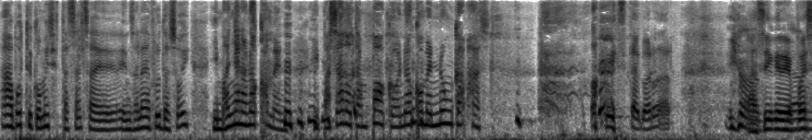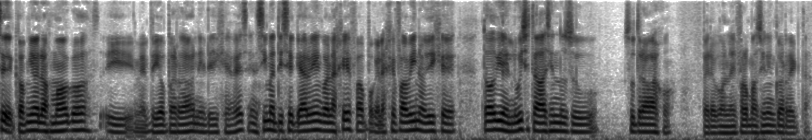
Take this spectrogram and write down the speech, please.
ah, vos te comés esta salsa de ensalada de frutas hoy y mañana no comen, y pasado tampoco, no comen nunca más. me hiciste acordar. Así que después se comió los mocos y me pidió perdón y le dije, ¿ves? Encima te hice quedar bien con la jefa, porque la jefa vino y dije, todo bien, Luis estaba haciendo su, su trabajo, pero con la información incorrecta.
